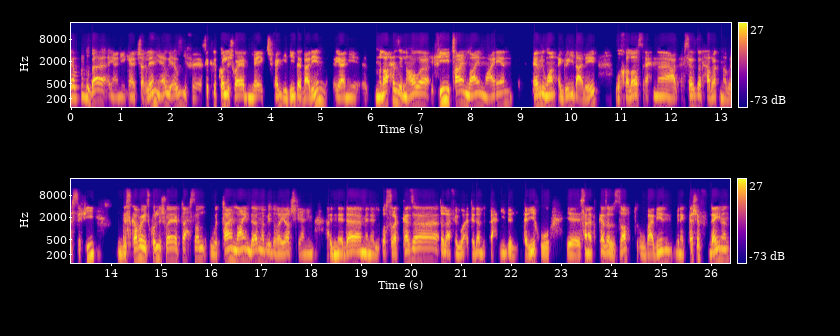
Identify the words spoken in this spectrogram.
حاجة برضو بقى يعني كانت شغلاني قوي قوي في فكره كل شوية بنلاقي اكتشافات جديدة. بعدين يعني ملاحظ إن هو في تايم لاين معين everyone agreed عليه وخلاص إحنا على الأساس ده اتحركنا. بس في ديسكفريز كل شوية بتحصل والتايم لاين ده ما بيتغيرش. يعني إن ده من الأسرة كذا طلع في الوقت ده بالتحديد التاريخ سنه كذا بالظبط. وبعدين بنكتشف دايما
